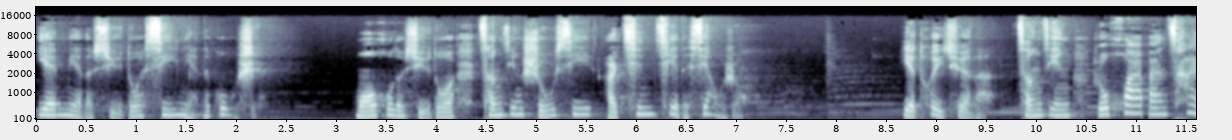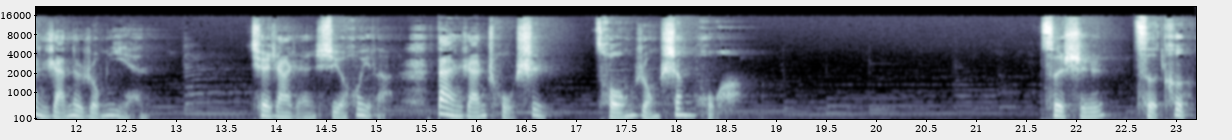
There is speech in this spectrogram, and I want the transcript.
湮灭了许多昔年的故事，模糊了许多曾经熟悉而亲切的笑容，也褪却了曾经如花般灿然的容颜，却让人学会了淡然处世，从容生活。此时此刻，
